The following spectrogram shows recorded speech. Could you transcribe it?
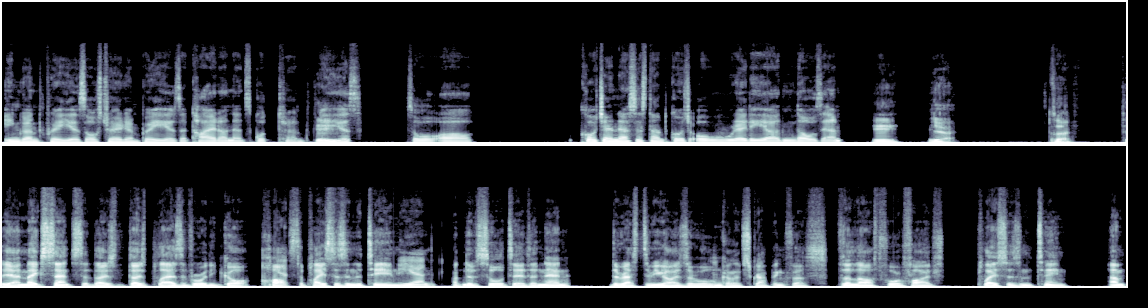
England players, Australian players, Thailand and Scotland players. So, uh, coach and assistant coach already uh, know them. yeah. So, so yeah, it makes sense that those those players have already got half Yes. the places in the team Yeah, kind of sorted, and then the rest of you guys are all Mm. kind of scrapping for for the last four or five places in the team. Um,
